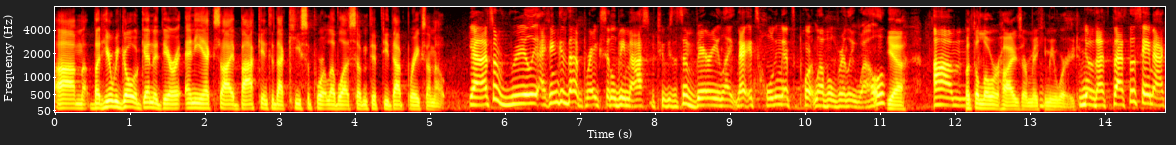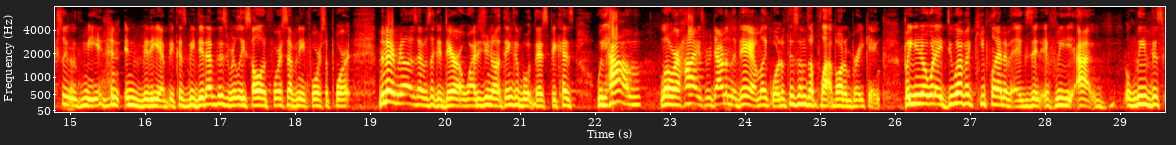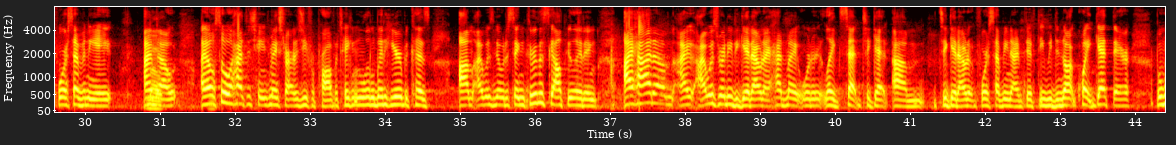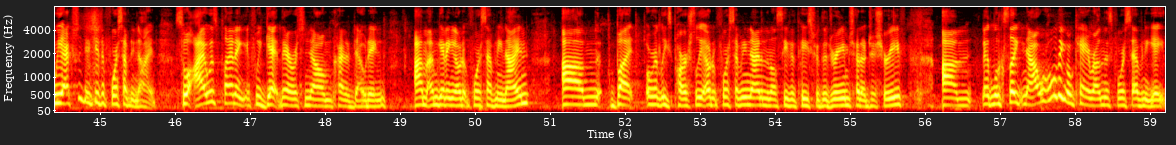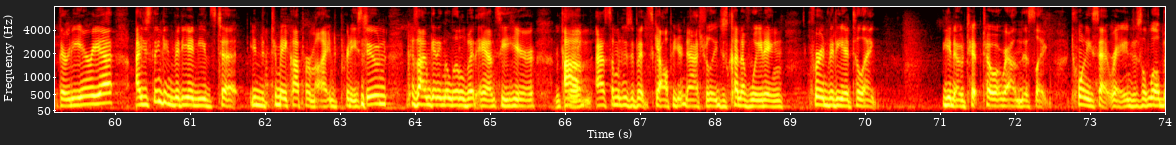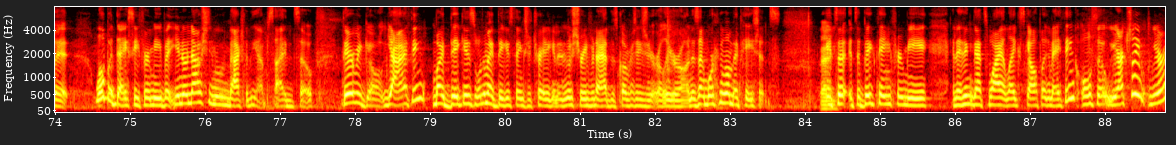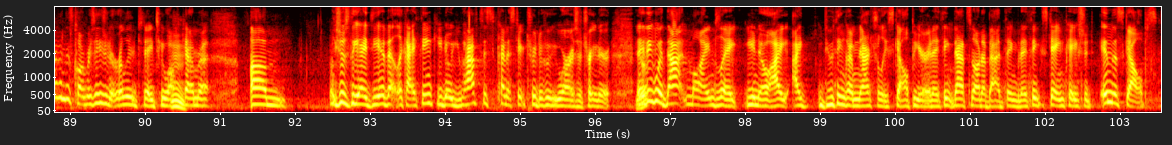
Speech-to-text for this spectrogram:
Um, but here we go again, Adara. NEXI back into that key support level at 750. That breaks, I'm out. Yeah, that's a really. I think if that breaks, it'll be massive too, because it's a very like that. It's holding that support level really well. Yeah. Um, but the lower highs are making me worried. No, that's that's the same actually with me and, Nvidia because we did have this really solid 474 support. And then I realized I was like, Adara, why did you not think about this? Because we have lower highs. We're down in the day. I'm like, what if this ends up flat bottom breaking? But you know what? I do have a key plan of exit if we uh, leave this 478. I'm No. out. I also had to change my strategy for profit taking a little bit here because um, I was noticing through the scalpulating, I had um, I, I was ready to get out. I had my order like set to get um, to get out at 479.50. We did not quite get there, but we actually did get to 479. So I was planning if we get there, which now I'm kind of doubting. Um, I'm getting out at 479. Um, but or at least partially out at 479, and then I'll see if it pays for the dream. Shout out to Sharif. Um, it looks like now we're holding okay around this 478.30 area. I just think Nvidia needs to you know, to make up her mind pretty soon because I'm getting a little bit antsy here. Um, as someone who's a bit scalpier naturally, just kind of waiting for Nvidia to like you know, tiptoe around this like 20 cent range is a little bit, a little bit dicey for me. But you know, now she's moving back to the upside. So there we go. Yeah, I think my biggest, one of my biggest things for trading, and I know Sharif and I had this conversation earlier on, is I'm working on my patience. It's a it's a big thing for me, and I think that's why I like scalping. And I think also we were actually we were having this conversation earlier today too off camera. Um, it's just the idea that like I think you know you have to kind of stick true to who you are as a trader. And I think with that in mind, like you know I I do think I'm naturally scalpier, and I think that's not a bad thing. But I think staying patient in the scalps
